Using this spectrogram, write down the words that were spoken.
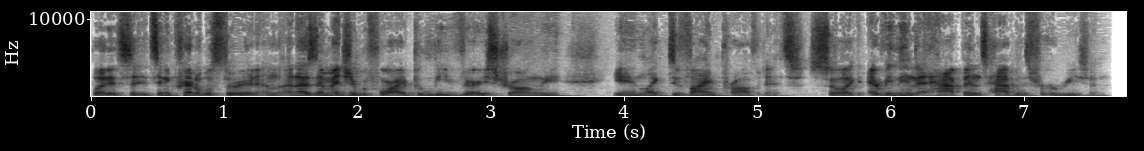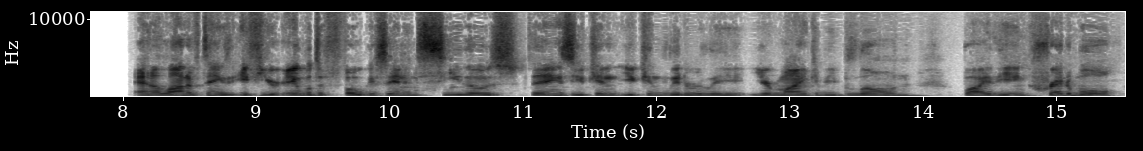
but it's it's an incredible story. And, and as I mentioned before, I believe very strongly in like divine providence. So like everything that happens happens for a reason and a lot of things if you're able to focus in and see those things you can you can literally your mind can be blown by the incredible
